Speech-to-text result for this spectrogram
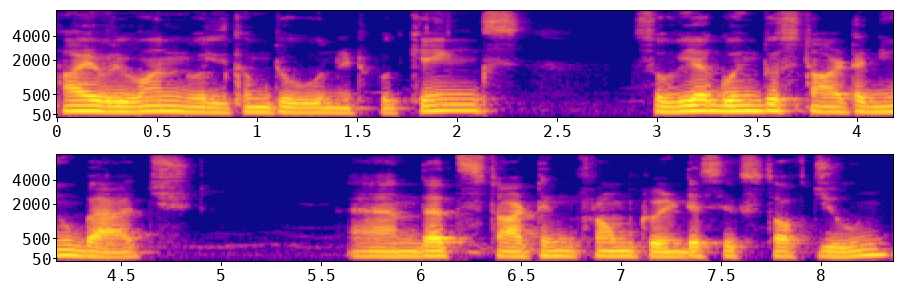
Hi everyone, welcome to Network Kings. So we are going to start a new batch and that's starting from 26th of June.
